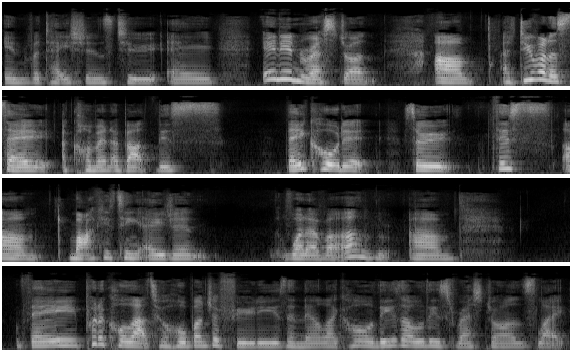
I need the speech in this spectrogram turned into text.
invitations to a Indian restaurant. Um, I do want to say a comment about this. They called it, so this um, marketing agent whatever, um, they put a call out to a whole bunch of foodies and they're like, oh, these are all these restaurants. Like,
